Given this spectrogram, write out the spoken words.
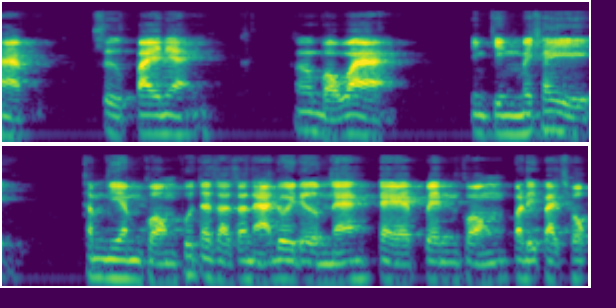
หากสืบไปเนี่ย ก็บอกว่าจริง ๆ ไม่ใช่ธรรมเนียมของพุทธศาสนาโดยเดิมนะ แต่เป็นของปริปาชก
